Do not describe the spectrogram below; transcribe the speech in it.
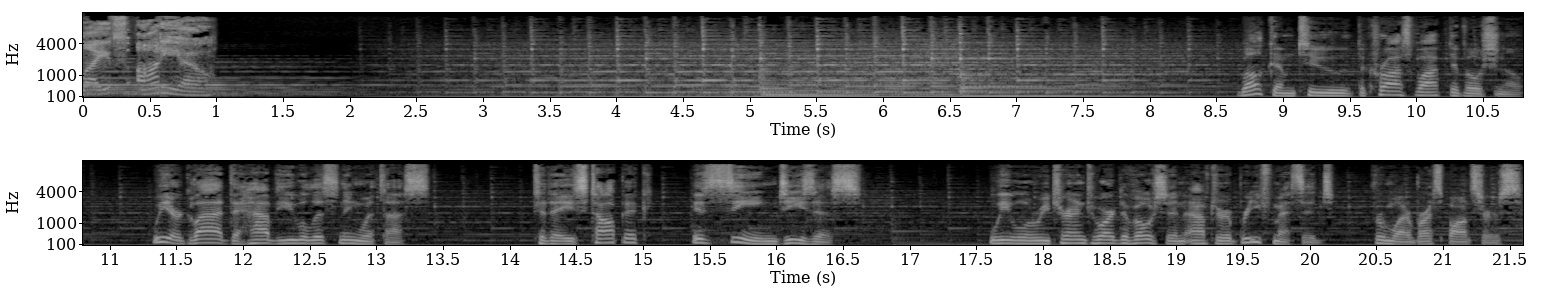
Life Audio. Welcome to the Crosswalk Devotional. We are glad to have you listening with us. Today's topic is Seeing Jesus. We will return to our devotion after a brief message from one of our sponsors.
